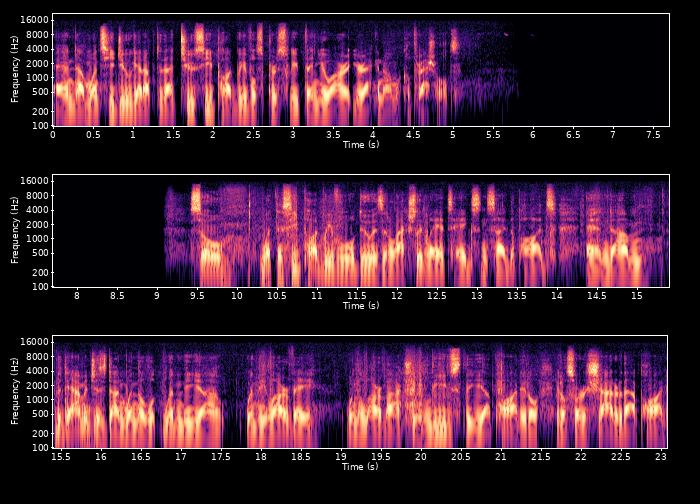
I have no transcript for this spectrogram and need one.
And um, once you do get up to that two seed pod weevils per sweep, then you are at your economical thresholds. So what the seed pod weevil will do is it'll actually lay its eggs inside the pods and um, the damage is done when the when the uh, when the larvae when the larva actually leaves the uh, pod, it'll it'll sort of shatter that pod.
